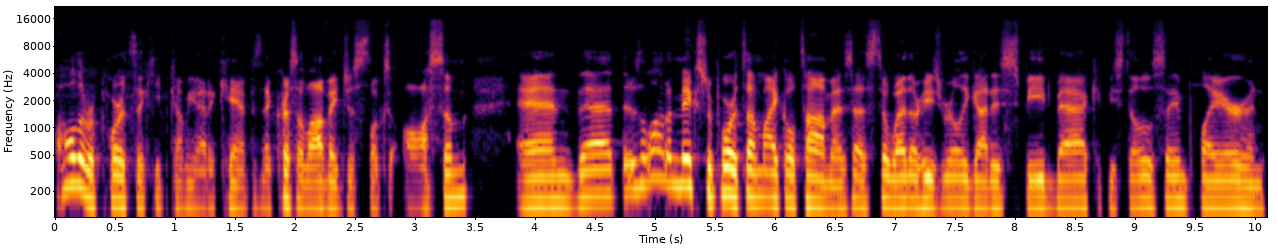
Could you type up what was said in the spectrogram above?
all the reports that keep coming out of camp is that Chris Olave just looks awesome, and that there's a lot of mixed reports on Michael Thomas as to whether he's really got his speed back, if he's still the same player. And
